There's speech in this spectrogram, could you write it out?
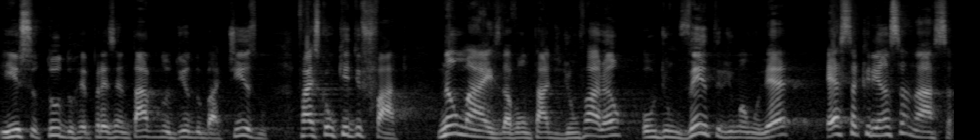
E isso tudo representado no dia do batismo faz com que, de fato, não mais da vontade de um varão ou de um ventre de uma mulher, essa criança nasça,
